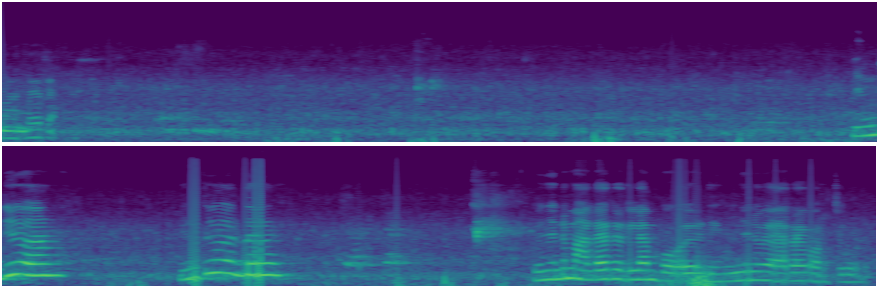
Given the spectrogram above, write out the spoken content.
മലര എന്തുവാ? എന്തുവാ അത് കുഞ്ഞിന്റെ മലരെല്ലാം പോയടി. കുഞ്ഞിന് വേറെ കുറച്ച് കൊടുക്കും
